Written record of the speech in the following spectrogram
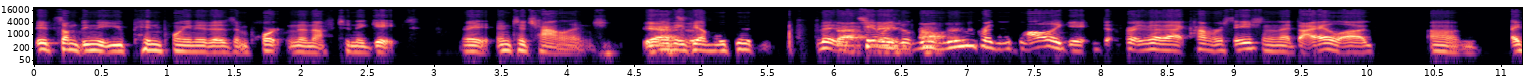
it's something that you pinpointed as important enough to negate, right? And to challenge. Yeah, I think it's a- families, that- that families leave room for that delegate for, for that conversation and that dialogue. Um, I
